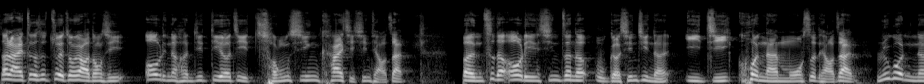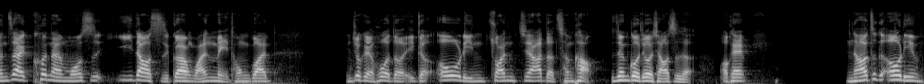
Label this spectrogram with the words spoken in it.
再来，这个是最重要的东西，欧林的痕迹第二季重新开启新挑战。本次的欧林新增了五个新技能以及困难模式挑战。如果你能在困难模式一到十关完美通关，你就可以获得一个欧林专家的称号，扔过就会消失了。OK，然后这个欧林。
